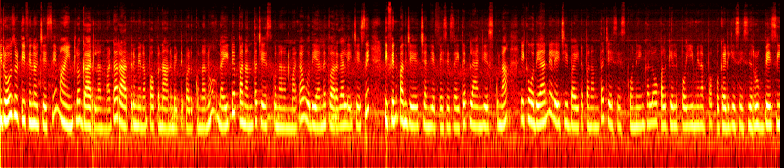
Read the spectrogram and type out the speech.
ఈరోజు టిఫిన్ వచ్చేసి మా ఇంట్లో గారెలు అనమాట రాత్రి మినపప్పు నానబెట్టి పడుకున్నాను. నైటే పని అంతా చేసుకున్నాను అనమాట ఉదయాన్నే త్వరగా లేచేసి టిఫిన్ పని చేయొచ్చు అని చెప్పేసి అయితే ప్లాన్ చేసుకున్నా. ఇక ఉదయాన్నే లేచి బయట పని అంతా చేసేసుకొని ఇంకా లోపలికి వెళ్ళిపోయి మినపప్పు గడిగేసేసి రుబ్బేసి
